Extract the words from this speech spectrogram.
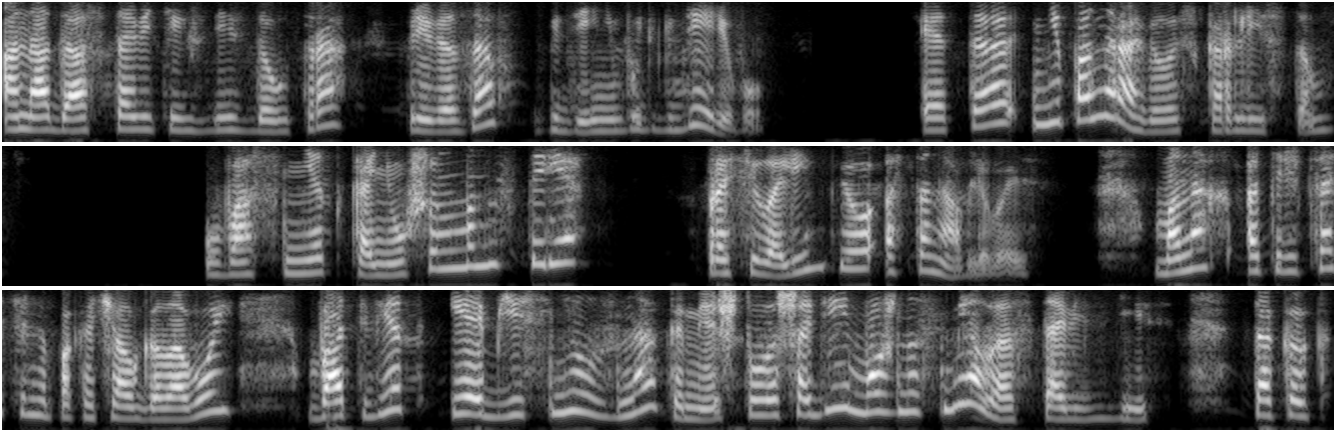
а надо оставить их здесь до утра, привязав где-нибудь к дереву. Это не понравилось карлистам. У вас нет конюшен в монастыре? спросил Олимпио, останавливаясь. Монах отрицательно покачал головой в ответ и объяснил знаками, что лошадей можно смело оставить здесь, так как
